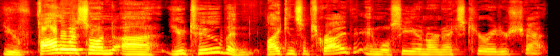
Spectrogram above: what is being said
You follow us on uh, YouTube and like and subscribe, and we'll see you in our next Curator's Chat.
